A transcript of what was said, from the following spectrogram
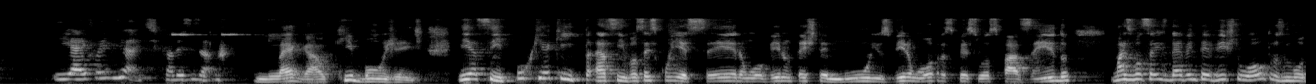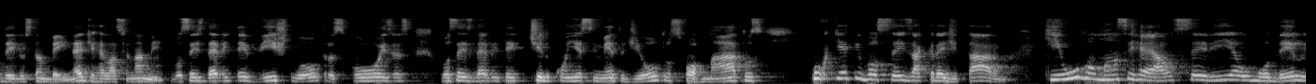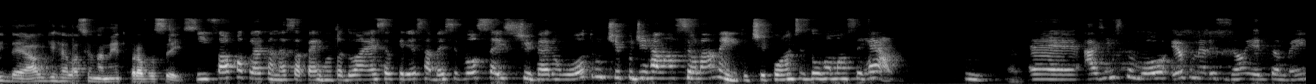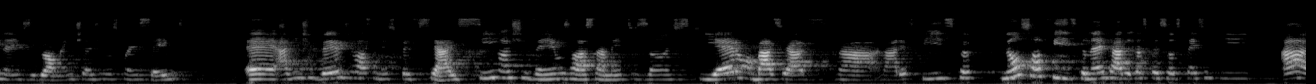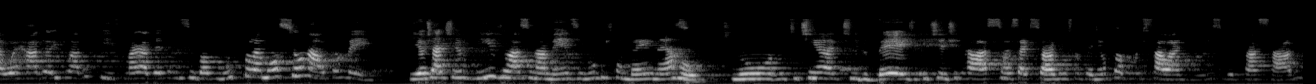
e aí foi em diante com a decisão. Legal, que bom, gente. E assim, por que que assim vocês conheceram, ouviram testemunhos, viram outras pessoas fazendo, mas vocês devem ter visto outros modelos também, né, de relacionamento. Vocês devem ter visto outras coisas, vocês devem ter tido conhecimento de outros formatos. Por que que vocês acreditaram que o romance real seria o modelo ideal de relacionamento para vocês. E só completando essa pergunta do AS, eu queria saber se vocês tiveram outro tipo de relacionamento, tipo antes do romance real. É, a gente tomou, eu tomei a decisão e ele também, né, individualmente, antes de nos conhecermos. É, a gente veio de relacionamentos superficiais, sim, nós tivemos relacionamentos antes que eram baseados na, na área física, não só física, né, que às vezes as pessoas pensam que ah, o errado é ir pro lado físico, mas às vezes a se envolve muito pelo emocional também. E eu já tinha visto relacionamentos, e Lucas também, né, amor? No, no, que tinha tido beijo, que tinha tido relações sexuais, a gente não tem nenhum problema de falar disso do passado.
